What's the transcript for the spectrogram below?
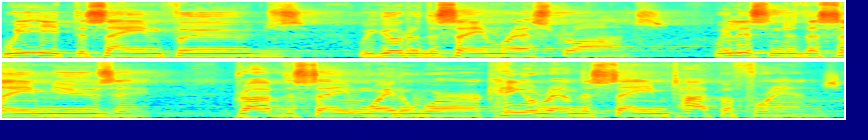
We eat the same foods, we go to the same restaurants, we listen to the same music, drive the same way to work, hang around the same type of friends.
